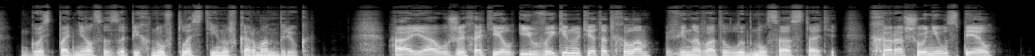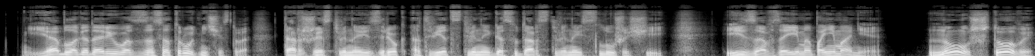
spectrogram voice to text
— гость поднялся, запихнув пластину в карман брюк. «А я уже хотел и выкинуть этот хлам», — виновато улыбнулся Астати. «Хорошо не успел». «Я благодарю вас за сотрудничество», — торжественно изрек ответственный государственный служащий, «и за взаимопонимание». «Ну, что вы»,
